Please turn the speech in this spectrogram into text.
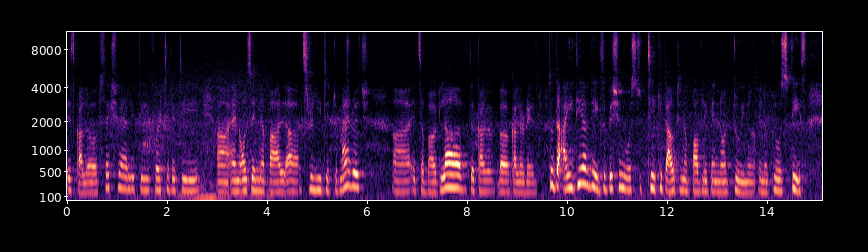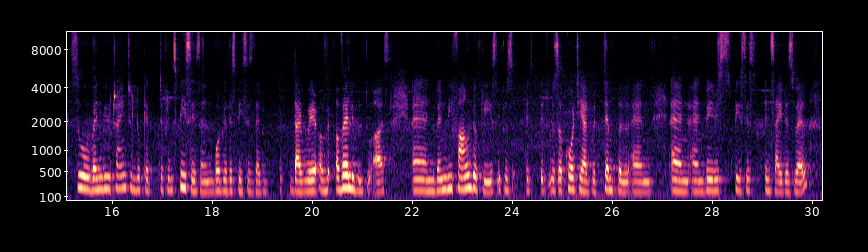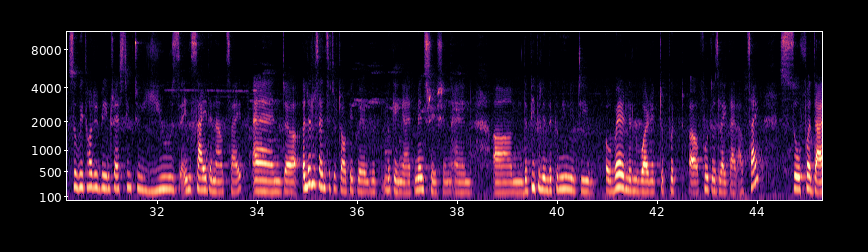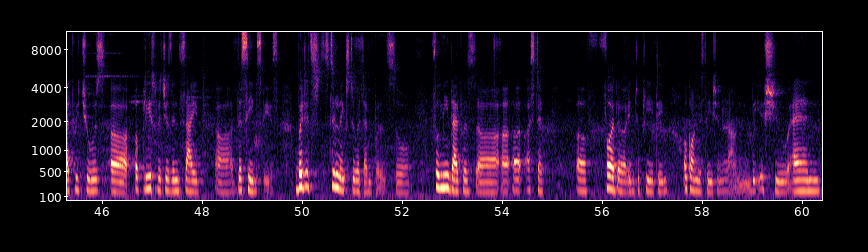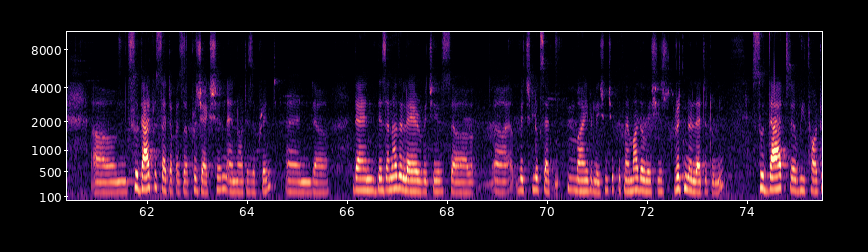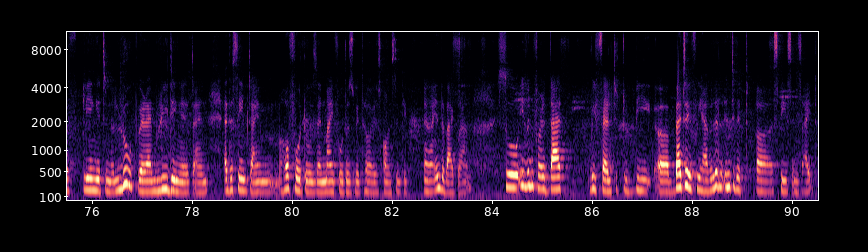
is color of sexuality, fertility, uh, and also in Nepal uh, it's related to marriage. Uh, it's about love, the color, uh, color red. So the idea of the exhibition was to take it out in a public and not do in a in a closed space. So when we were trying to look at different spaces and what were the spaces that that were av available to us, and when we found a place, it was it, it was a courtyard with temple and and and various spaces inside as well. So we thought it'd be interesting to use inside and outside, and uh, a little sensitive topic we're looking at menstruation and um, the people in the community were a little worried to put uh, photos like that outside. So for that we chose uh, a place which is inside uh, the same space, but it's still next to a temple. So for me that was uh, a, a, step uh, further into creating a conversation around the issue and um, so that was set up as a projection and not as a print and uh, then there's another layer which is uh, uh, which looks at my relationship with my mother where she's written a letter to me so that uh, we thought of playing it in a loop where I'm reading it and at the same time her photos and my photos with her is constantly uh, in the background. So even for that we felt it would be uh, better if we have a little intimate uh, space inside.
